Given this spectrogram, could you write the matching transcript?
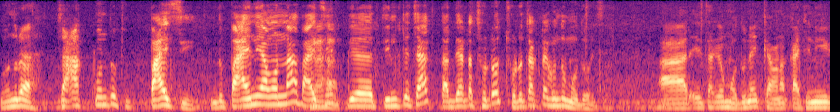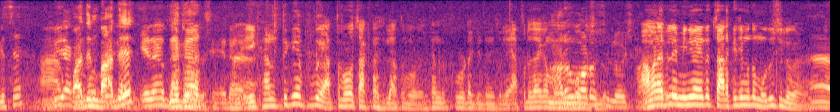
বন্ধুরা চাক কিন্তু পাইছি কিন্তু পাইনি এমন না পাইছি তিনটে চাক তার দিয়ে একটা ছোট ছোট চাকটা কিন্তু মধু হয়েছে। আর এই চাকে মধু নেই কাটে নিয়ে গেছে আর কদিন বাদে এইখান থেকে পুরো এত বড় চাকটা ছিল এত বড় এখান থেকে পুরোটা কেটে নিয়েছিল এত জায়গা আরও মধু বড় ছিল। আমরা পেলে মিনিমাম এটা চার কেজি মতো মধু ছিল। এখানে। হ্যাঁ।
